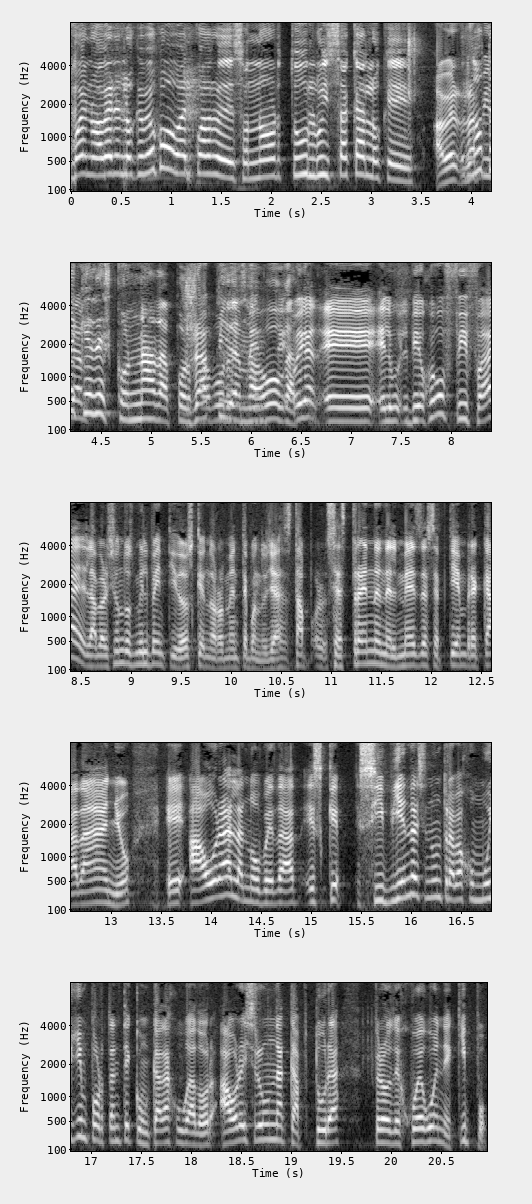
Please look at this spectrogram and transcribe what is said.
bueno, a ver, en lo que veo cómo va el cuadro de Sonor, tú, Luis, saca lo que... A ver, No te rápida- quedes con nada, por favor, Rápidamente. desahógate. Oigan, eh, el, el videojuego FIFA, eh, la versión 2022, que normalmente bueno, ya está, se estrena en el mes de septiembre cada año, eh, ahora la novedad es que si bien haciendo un trabajo muy importante con cada jugador, ahora hicieron una captura pero de juego en equipo.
